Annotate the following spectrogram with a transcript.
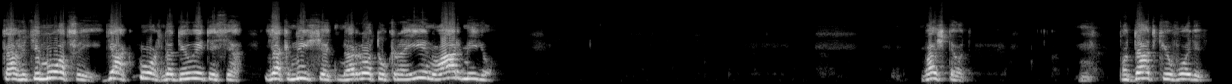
кажуть, емоції, як можна дивитися, як нищать народ Україну, армію. Бачите, от податки вводять.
